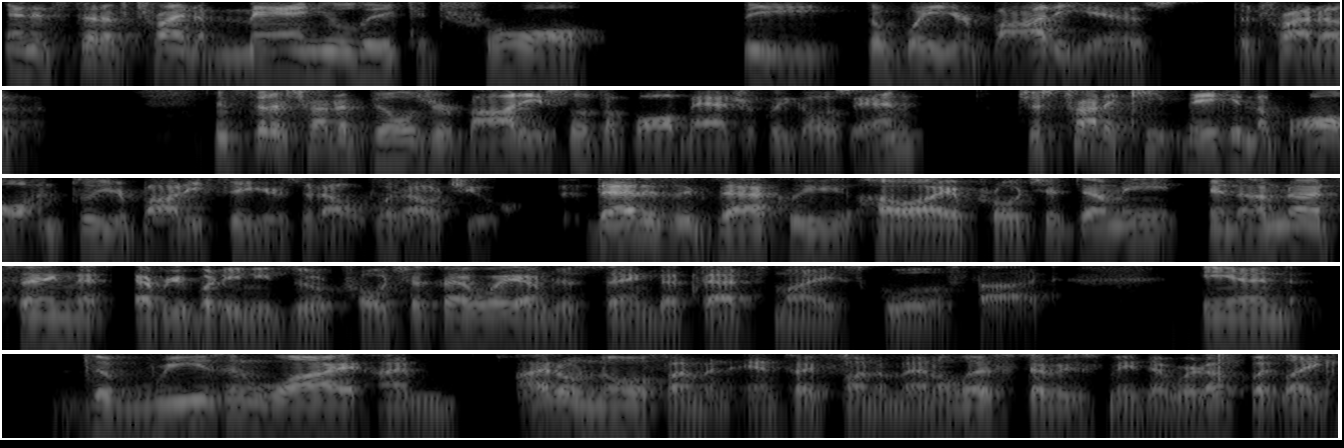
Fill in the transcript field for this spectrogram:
and instead of trying to manually control the the way your body is to try to instead of trying to build your body so that the ball magically goes in just try to keep making the ball until your body figures it out without you that is exactly how I approach it, Demi. And I'm not saying that everybody needs to approach it that way. I'm just saying that that's my school of thought. And the reason why I'm, I don't know if I'm an anti-fundamentalist. I just made that word up, but like,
